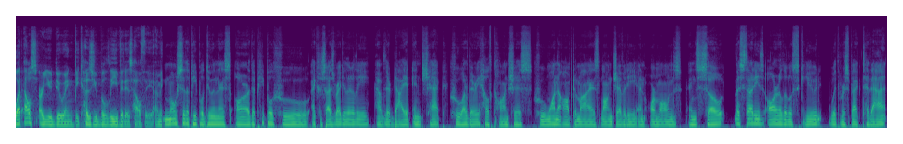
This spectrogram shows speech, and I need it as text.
what else are you doing because you believe it is healthy? I mean, most of the people doing this are the people who exercise regularly, have their diet in check, who are very health conscious, who want to optimize longevity and hormones. And so the studies are a little skewed with respect to that.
